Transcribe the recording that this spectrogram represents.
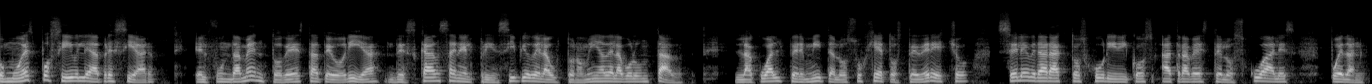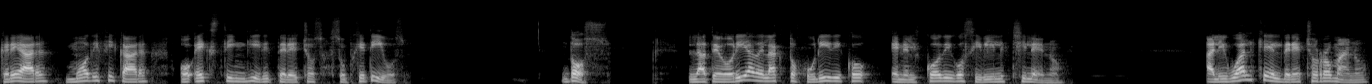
Como es posible apreciar, el fundamento de esta teoría descansa en el principio de la autonomía de la voluntad, la cual permite a los sujetos de derecho celebrar actos jurídicos a través de los cuales puedan crear, modificar o extinguir derechos subjetivos. 2. La teoría del acto jurídico en el Código Civil chileno. Al igual que el derecho romano,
